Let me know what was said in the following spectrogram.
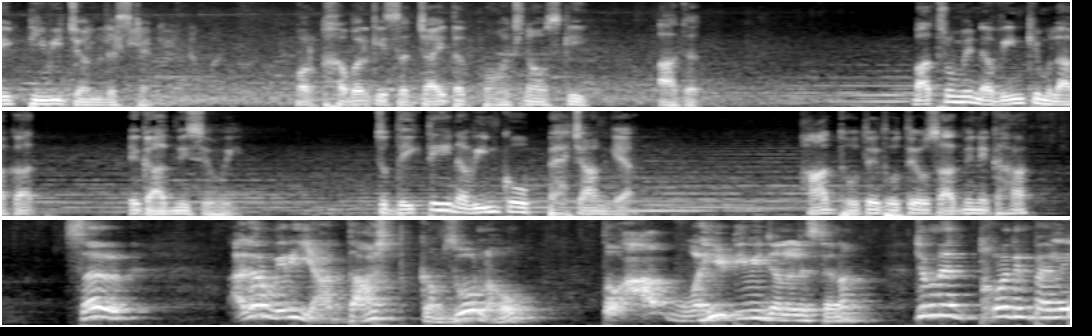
एक टीवी जर्नलिस्ट है और खबर की सच्चाई तक पहुँचना उसकी आदत। बाथरूम में नवीन की मुलाकात एक आदमी से हुई जो देखते ही नवीन को पहचान गया। हाथ धोते धोते उस आदमी ने कहा सर अगर मेरी याददाश्त कमज़ोर ना हो तो आप वही टीवी जर्नलिस्ट है ना जिन्होंने थोड़े दिन पहले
